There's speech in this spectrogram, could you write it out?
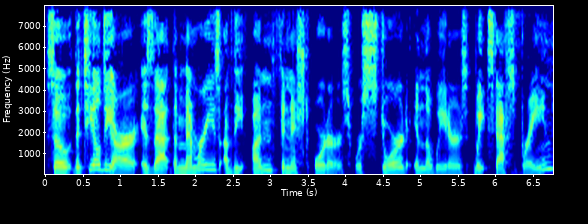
So the TLDR is that the memories of the unfinished orders were stored in the waiter's wait staff's brain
